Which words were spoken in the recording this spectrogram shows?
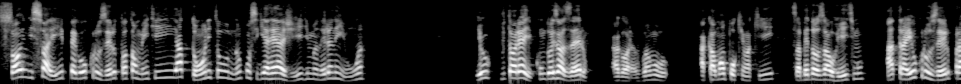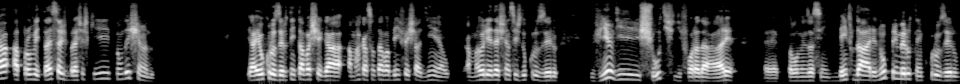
só nisso aí pegou o Cruzeiro totalmente atônito, não conseguia reagir de maneira nenhuma. E o Vitória aí, com 2 a 0 Agora, vamos acalmar um pouquinho aqui, saber dosar o ritmo, atrair o Cruzeiro para aproveitar essas brechas que estão deixando. E aí o Cruzeiro tentava chegar, a marcação estava bem fechadinha, a maioria das chances do Cruzeiro vinham de chute de fora da área, é, pelo menos assim, dentro da área. No primeiro tempo, o Cruzeiro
